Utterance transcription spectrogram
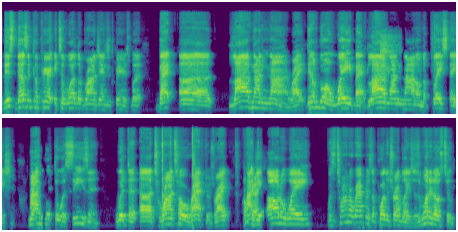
this doesn't compare it to what LeBron James experienced, but back uh live 99, right? Then I'm going way back. Live 99 on the PlayStation. Yeah. I went through a season with the uh Toronto Raptors, right? Okay. I get all the way. Was it Toronto Raptors or Portland Trailblazers? One of those two. It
